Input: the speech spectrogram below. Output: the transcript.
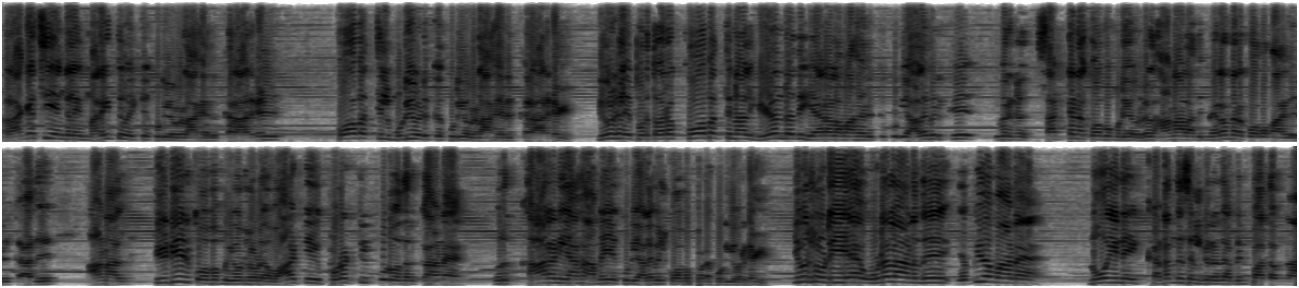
ரகசியங்களை மறைத்து வைக்கக்கூடியவர்களாக இருக்கிறார்கள். கோபத்தில் முடிவெடுக்கக்கூடியவர்களாக இருக்கிறார்கள். இவர்களை பொறுத்தவரை கோபத்தினால் இழந்தது ஏராளமாக இருக்கக்கூடிய அளவிற்கு இவர்கள் சட்டென கோபமுடையவர்கள். ஆனால் அது நிரந்தர கோபமாக இருக்காது. ஆனால் திடீர் கோபம் இவர்களுடைய வாழ்க்கையை புரட்டி போடுவதற்கான ஒரு காரணியாக அமையக்கூடிய அளவில் கோபப்படக்கூடியவர்கள். இவர்களுடைய உடலானது எவ்விதமான நோயினை கடந்து செல்கிறது அப்படின்னு பார்த்தோம்னா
